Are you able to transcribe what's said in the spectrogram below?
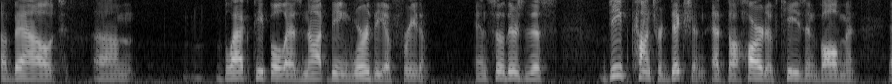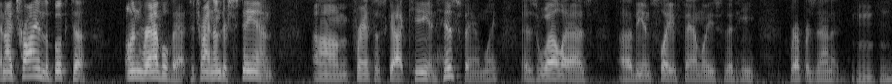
about um, black people as not being worthy of freedom. And so there's this deep contradiction at the heart of Key's involvement. And I try in the book to unravel that, to try and understand um, Francis Scott Key and his family, as well as uh, the enslaved families that he represented. Mm-hmm.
